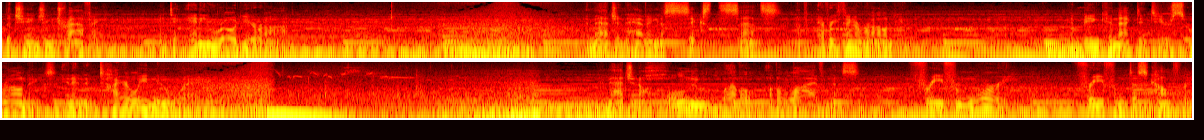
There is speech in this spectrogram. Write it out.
the changing traffic, and to any road you're on. Imagine having a sixth sense of everything around you and being connected to your surroundings in an entirely new way. Imagine a whole new level of aliveness, free from worry, free from discomfort,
